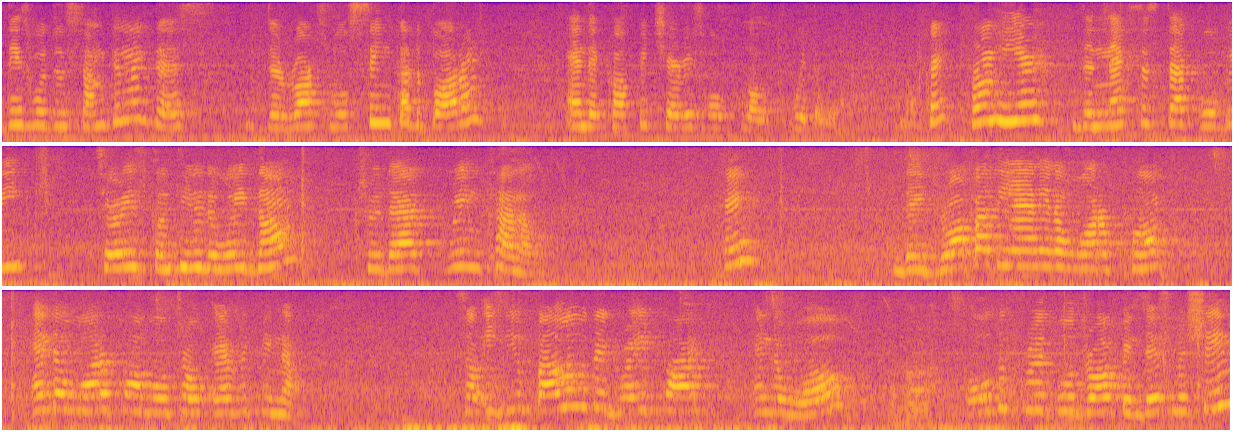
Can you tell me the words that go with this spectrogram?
this will do something like this. The rocks will sink at the bottom and the coffee cherries will float with the water. Okay? From here, the next step will be cherries continue the way down through that green canal. Okay? They drop at the end in a water pump and the water pump will throw everything up. So if you follow the gray pipe in the wall, uh-huh. all the fruit will drop in this machine.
